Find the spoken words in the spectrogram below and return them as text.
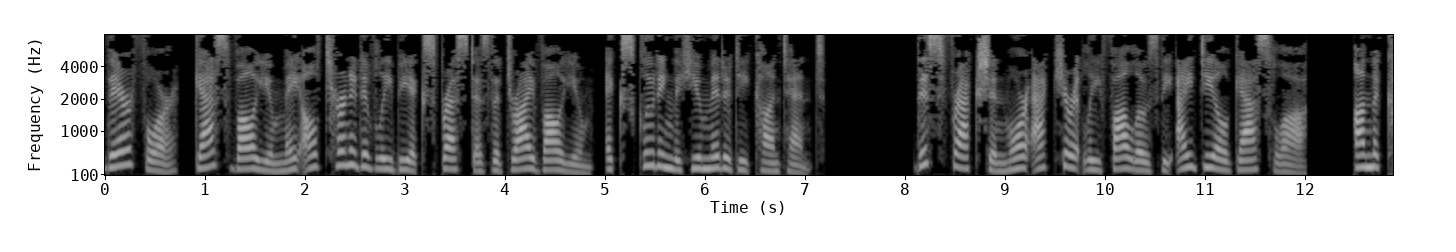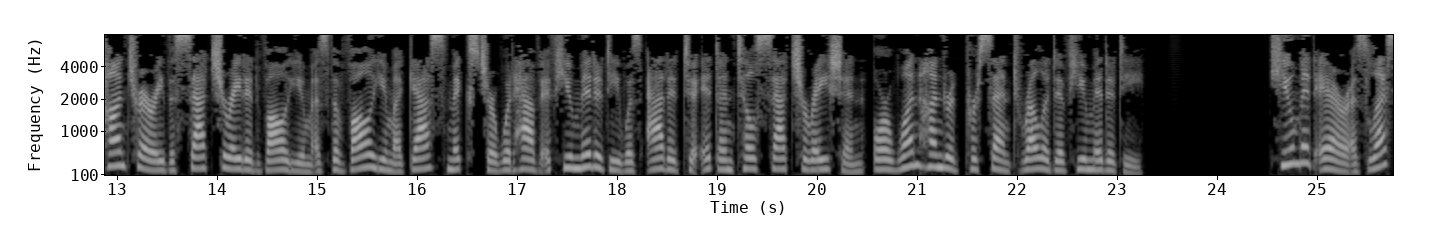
Therefore, gas volume may alternatively be expressed as the dry volume, excluding the humidity content. This fraction more accurately follows the ideal gas law. On the contrary the saturated volume is the volume a gas mixture would have if humidity was added to it until saturation or 100% relative humidity. Humid air is less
